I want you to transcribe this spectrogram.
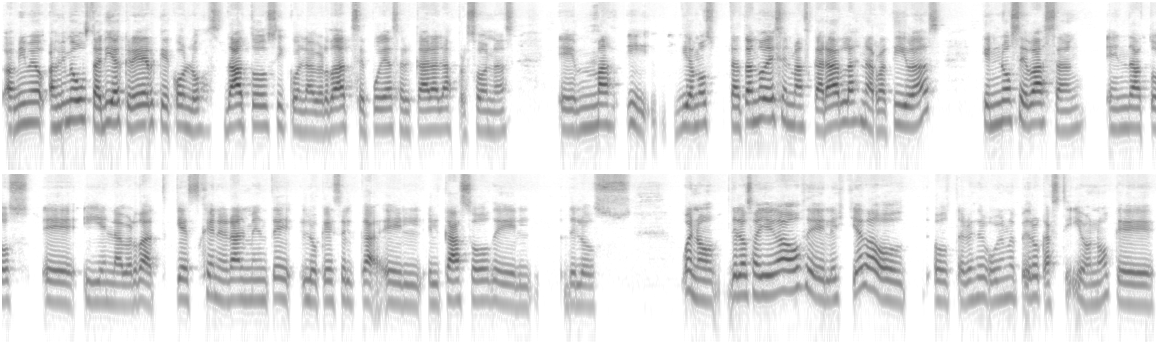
a, mí me, a mí me gustaría creer que con los datos y con la verdad se puede acercar a las personas eh, más, y, digamos, tratando de desenmascarar las narrativas que no se basan en datos eh, y en la verdad, que es generalmente lo que es el, el, caso de los, bueno, de los allegados de la izquierda o, o, tal vez del gobierno de Pedro Castillo, ¿no? Que,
